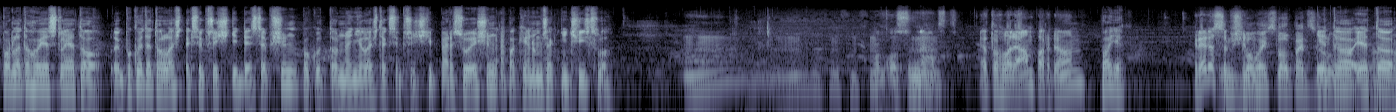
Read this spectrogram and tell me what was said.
podle toho, jestli je to, pokud je to lež, tak si přečti deception, pokud to není lež, tak si přečti persuasion a pak jenom řekni číslo. Mám 18. Já to hledám, pardon. Pojď. Kde je Deception? Dlouhý sloupec Je to, je to,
